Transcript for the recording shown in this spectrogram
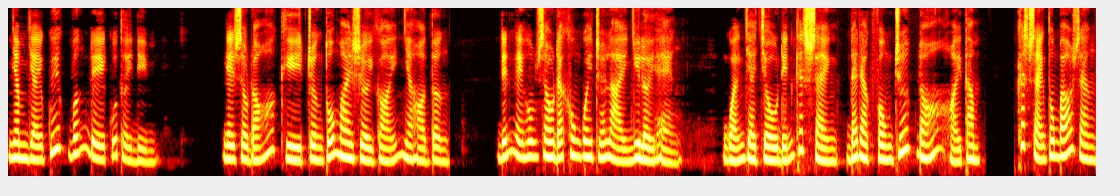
nhằm giải quyết vấn đề của thời điểm. Ngay sau đó khi Trần Tố Mai rời khỏi nhà họ Tần, đến ngày hôm sau đã không quay trở lại như lời hẹn. Quản gia Châu đến khách sạn đã đặt phòng trước đó hỏi thăm. Khách sạn thông báo rằng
